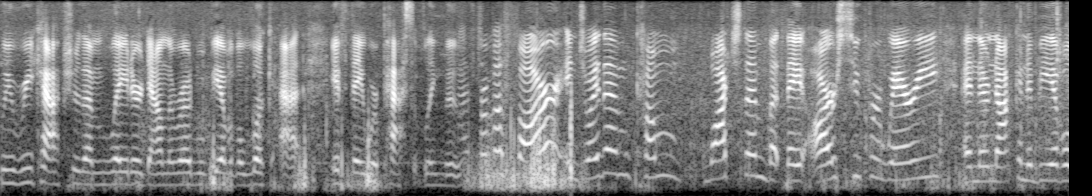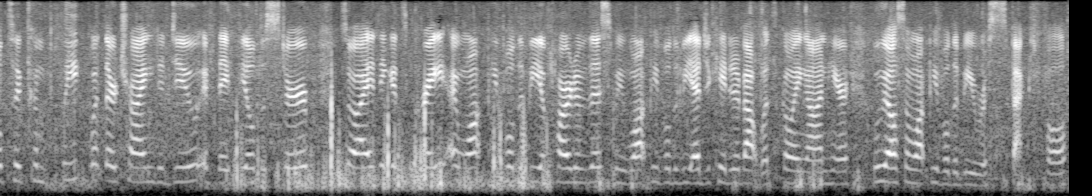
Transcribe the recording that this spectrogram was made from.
we recapture them later down the road. We'll be able to look at if they were passively moved. From afar, enjoy them, come watch them, but they are super wary and they're not going to be able to complete what they're trying to do if they feel disturbed. So I think it's great. I want people to be a part of this. We want people to be educated about what's going on here. We also want people to be respectful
